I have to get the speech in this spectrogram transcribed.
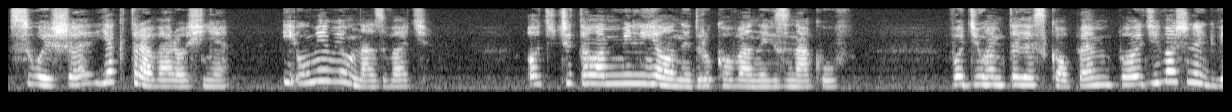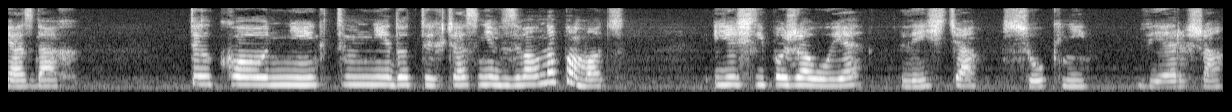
Słyszę, jak trawa rośnie i umiem ją nazwać. Odczytałam miliony drukowanych znaków. Wodziłam teleskopem po dziwacznych gwiazdach. Tylko nikt mnie dotychczas nie wzywał na pomoc. Jeśli pożałuję liścia, sukni, wiersza.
